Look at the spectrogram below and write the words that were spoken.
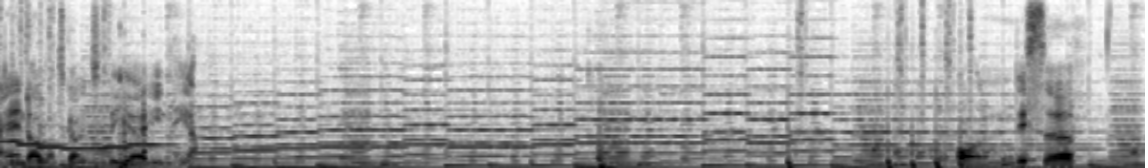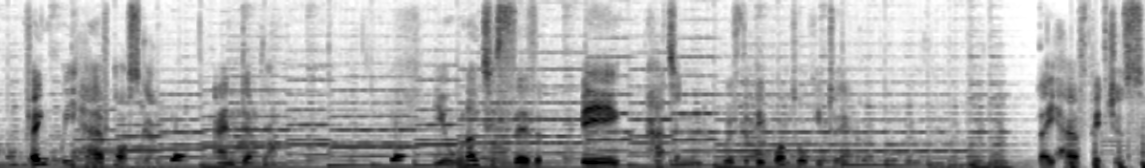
And I want to go to the uh, inn here. This uh, thing we have Oscar and Deborah. You will notice there's a big pattern with the people I'm talking to they have pictures.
